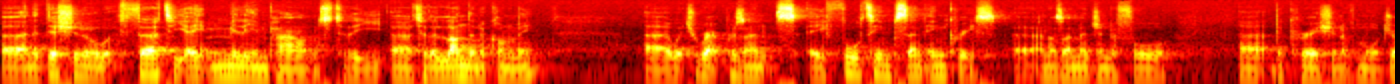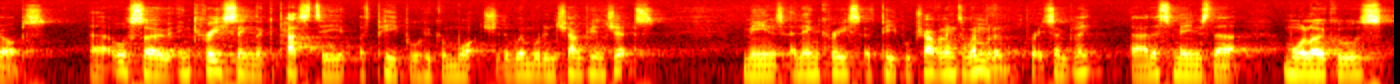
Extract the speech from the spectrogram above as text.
uh, an additional 38 million pounds to the uh, to the London economy, uh, which represents a 14% increase, uh, and as I mentioned before, uh, the creation of more jobs. Also, increasing the capacity of people who can watch the Wimbledon Championships means an increase of people travelling to Wimbledon. Pretty simply, this means that more locals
